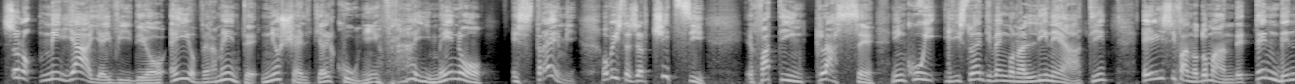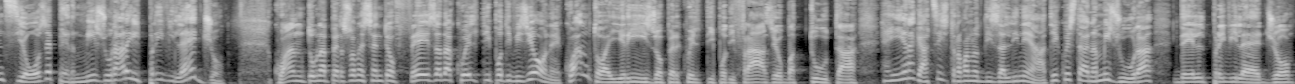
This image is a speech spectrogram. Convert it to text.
Sono migliaia i video e io veramente ne ho scelti alcuni fra i meno estremi. Ho visto esercizi fatti in classe in cui gli studenti vengono allineati e gli si fanno domande tendenziose per misurare il privilegio. Quanto una persona si sente offesa da quel tipo di visione, quanto hai riso per quel tipo di frase o battuta. E i ragazzi si trovano disallineati e questa è una misura del privilegio.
